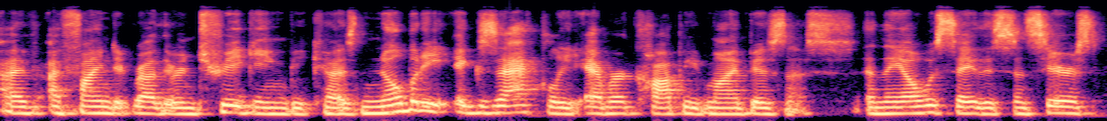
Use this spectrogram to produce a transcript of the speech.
I, I find it rather intriguing because nobody exactly ever copied my business. And they always say the sincerest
